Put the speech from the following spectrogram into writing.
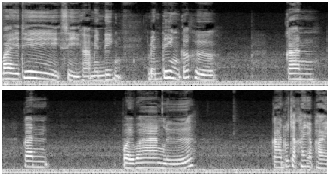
ใบที่สี่ค่ะ mending mending ก็คือ การการปล่อยวางหรือ การรู้จักให้อภัย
